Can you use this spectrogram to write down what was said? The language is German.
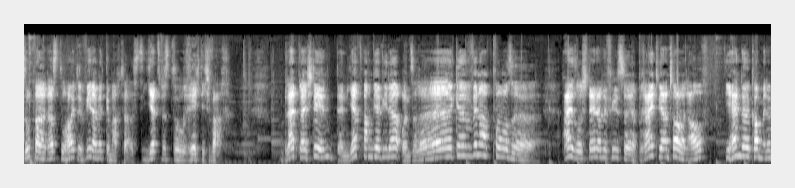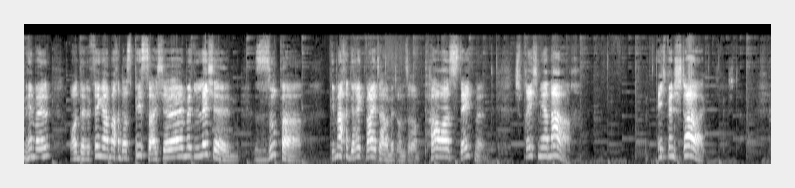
Super, dass du heute wieder mitgemacht hast. Jetzt bist du richtig wach. Bleib gleich stehen, denn jetzt machen wir wieder unsere Gewinnerpose. Also stell deine Füße breit wie ein Torwart auf, die Hände kommen in den Himmel und deine Finger machen das Peace-Zeichen mit Lächeln. Super! Wir machen direkt weiter mit unserem Power Statement. Sprich mir nach. Ich bin stark.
